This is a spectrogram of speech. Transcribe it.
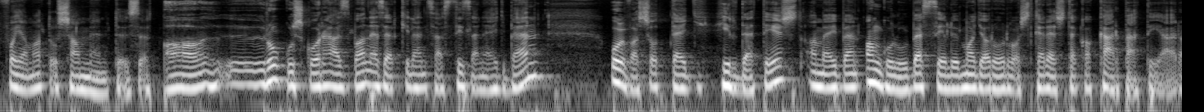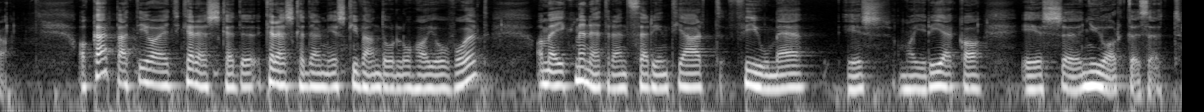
folyamatosan mentőzött. A Rókus kórházban 1911-ben olvasott egy hirdetést, amelyben angolul beszélő magyar orvost kerestek a Kárpátiára. A Kárpátia egy kereskedő, kereskedelmi és kivándorlóhajó volt, amelyik menetrend szerint járt Fiume és a mai Rijeka és New York között.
